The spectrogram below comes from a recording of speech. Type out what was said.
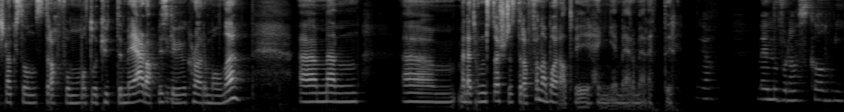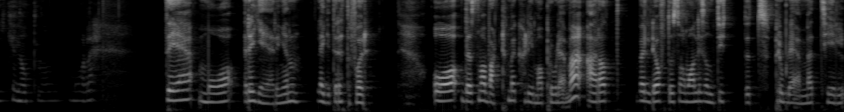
slags sånn straff om å måtte kutte mer da, hvis ikke vi klarer målene. Eh, men, eh, men jeg tror den største straffen er bare at vi henger mer og mer etter. Ja. Men hvordan skal vi kunne oppnå målet? Det må regjeringen legge til rette for. Og det som har vært med klimaproblemet, er at veldig ofte så har man liksom dyttet problemet til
